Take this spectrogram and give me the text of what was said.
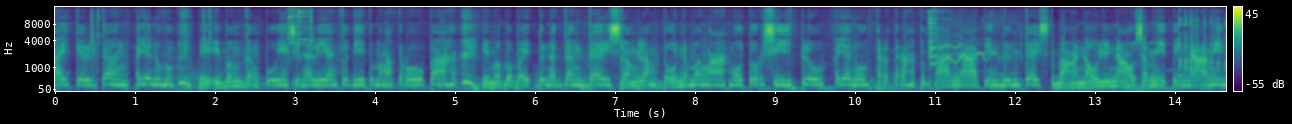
motorcycle gang. Ayan oh. Eh ibang gang po yung sinalihan ko dito mga tropa. Eh mababait to na gang guys. Gang lang to na mga motorsiklo. Ayan oh. Tara tara. Puntahan natin dun guys. Eh baka nauli na ako sa meeting namin.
